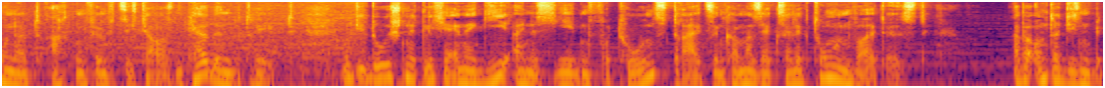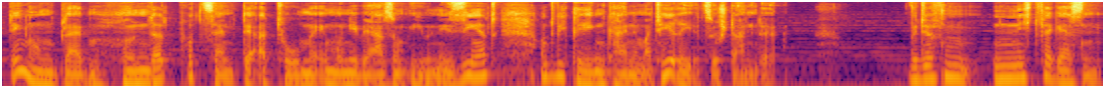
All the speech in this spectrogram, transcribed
158.000 Kelvin beträgt und die durchschnittliche Energie eines jeden Photons 13,6 Elektronenvolt ist. Aber unter diesen Bedingungen bleiben 100% der Atome im Universum ionisiert und wir kriegen keine Materie zustande. Wir dürfen nicht vergessen,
